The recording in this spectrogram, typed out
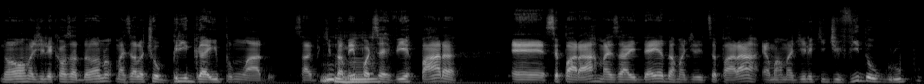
não é uma armadilha que causa dano, mas ela te obriga a ir pra um lado, sabe? Que também Uhum. pode servir para é, separar, mas a ideia da armadilha de separar é uma armadilha que divida o grupo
